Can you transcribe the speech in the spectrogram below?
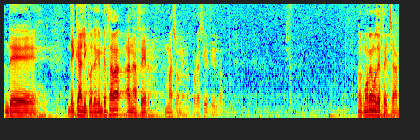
de, de Cálico, de que empezaba a nacer, más o menos, por así decirlo. Nos movemos de fecha.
